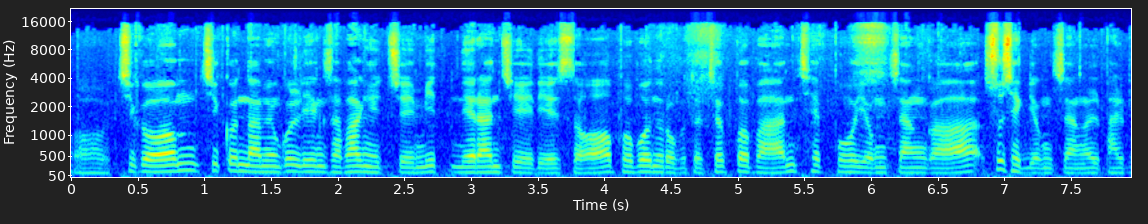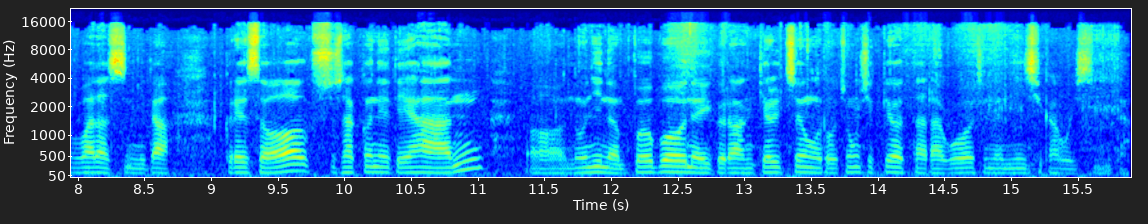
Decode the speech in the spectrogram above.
어, 지금 직권남용 권리 행사 방해죄 및 내란죄에 대해서 법원으로부터 적법한 체포 영장과 수색 영장을 발부받았습니다. 그래서 수사권에 대한 어, 논의는 법원의 그러한 결정으로 종식되었다라고 저는 인식하고 있습니다.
